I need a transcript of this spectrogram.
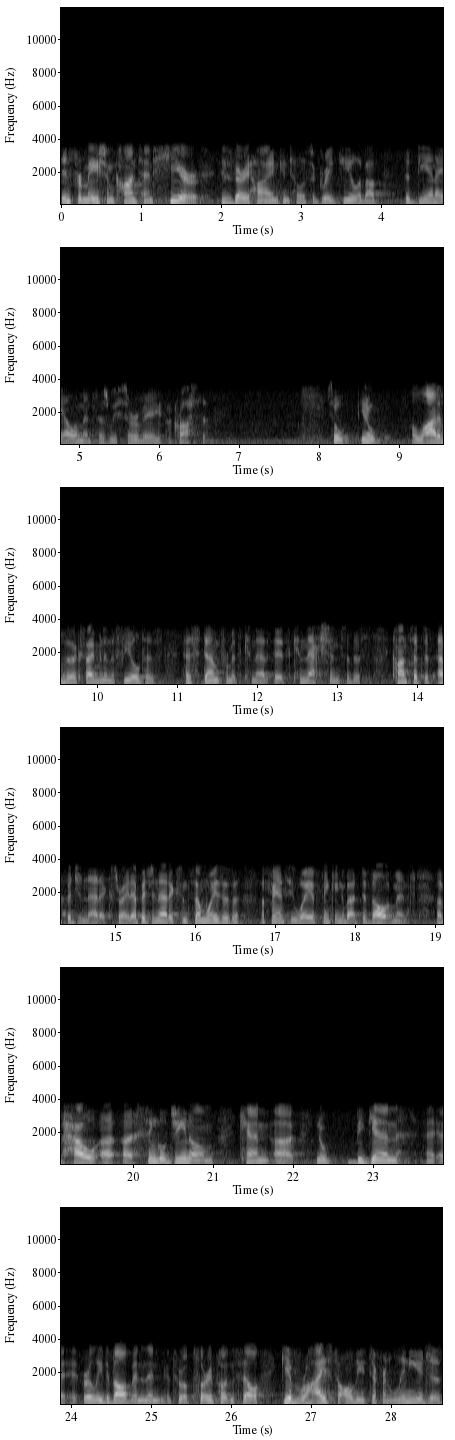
information content here is very high and can tell us a great deal about the DNA elements as we survey across them. So, you know, a lot of the excitement in the field has, has stemmed from its, its connection to this concept of epigenetics, right? Epigenetics, in some ways, is a, a fancy way of thinking about development, of how a, a single genome can, uh, you know, begin a- a- early development and then through a pluripotent cell give rise to all these different lineages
